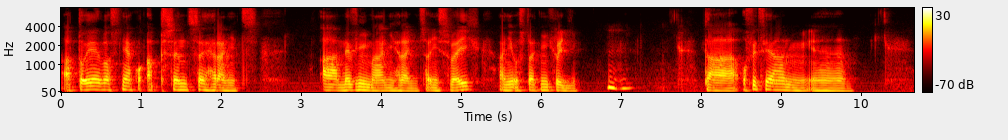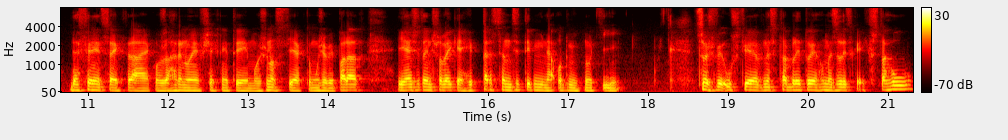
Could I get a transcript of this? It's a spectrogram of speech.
a to je vlastně jako absence hranic a nevnímání hranic ani svých, ani ostatních lidí. Mm-hmm. Ta oficiální eh, definice, která jako zahrnuje všechny ty možnosti, jak to může vypadat, je, že ten člověk je hypersenzitivní na odmítnutí, což vyústuje v nestabilitu jeho mezilidských vztahů,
